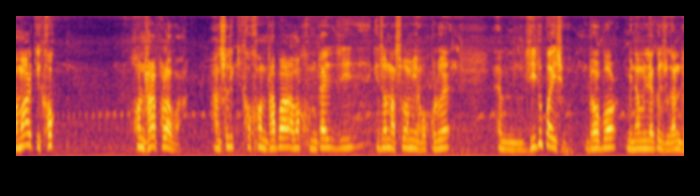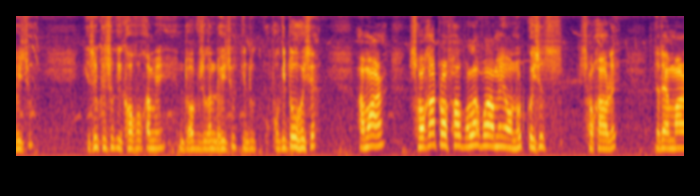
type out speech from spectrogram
আমাৰ কৃষক সন্থাৰ ফালৰ পৰা আঞ্চলিক কৃষক সন্থাৰ পৰা আমাৰ খমটাই যি কেইজন আছোঁ আমি সকলোৱে যিটো পাৰিছোঁ দৰৱৰ বিনামূলীয়াকৈ যোগান ধৰিছোঁ। কিছু কিছু কৃষকক আমি দৰৱ যোগান ধৰিছোঁ কিন্তু উপকৃতও হৈছে। আমাৰ চৰকাৰৰ তৰফৰ ফালৰ পৰা আমি অনুৰোধ কৰিছোঁ চৰকাৰলৈ যাতে আমাৰ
